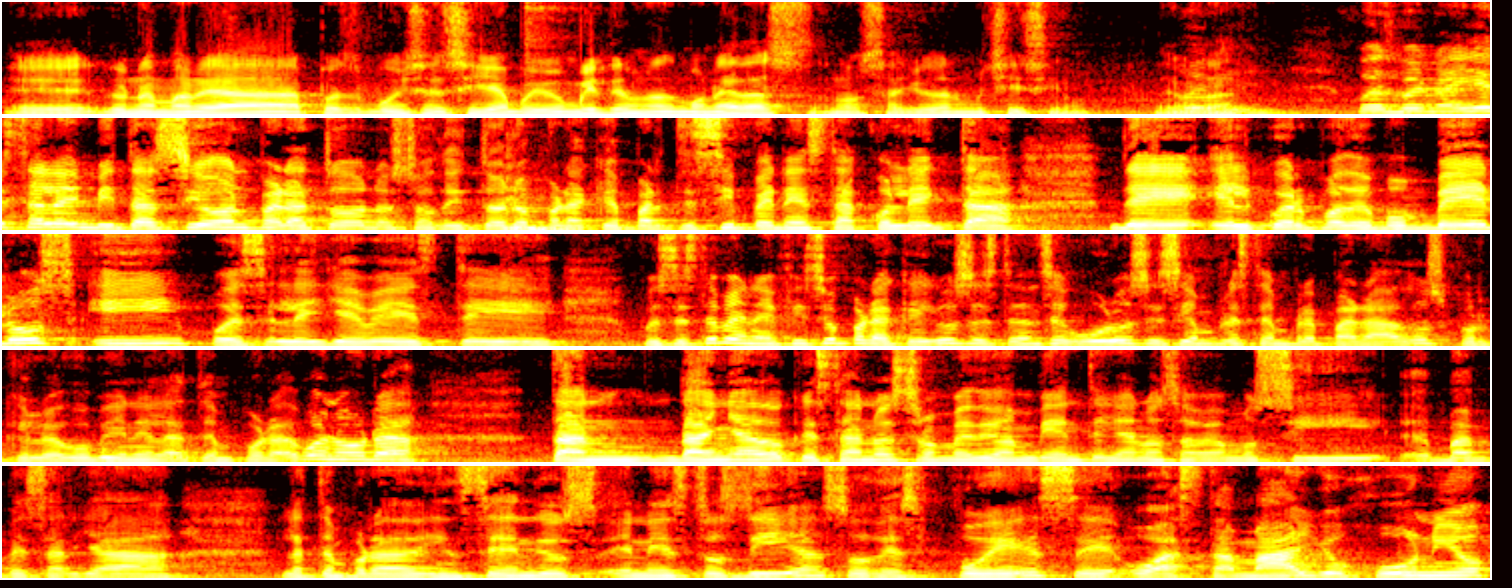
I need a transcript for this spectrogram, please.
Eh, de una manera pues muy sencilla, muy humilde, unas monedas nos ayudan muchísimo, de verdad. Pues bueno, ahí está la invitación para todo nuestro auditorio para que participe en esta colecta del cuerpo de bomberos y pues le lleve este pues este beneficio para que ellos estén seguros y siempre estén preparados porque luego viene la temporada. Bueno, ahora tan dañado que está nuestro medio ambiente, ya no sabemos si va a empezar ya la temporada de incendios en estos días o después eh, o hasta mayo, junio,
